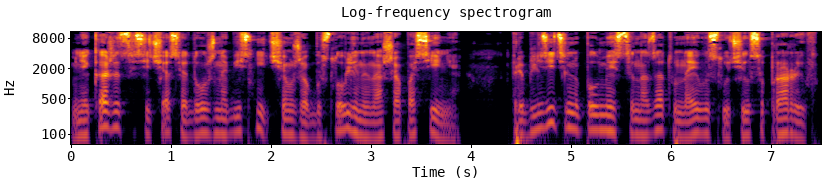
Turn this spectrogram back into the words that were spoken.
«Мне кажется, сейчас я должен объяснить, чем же обусловлены наши опасения». Приблизительно полмесяца назад у Наивы случился прорыв.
